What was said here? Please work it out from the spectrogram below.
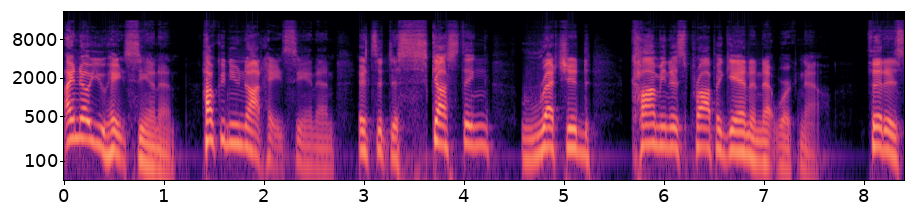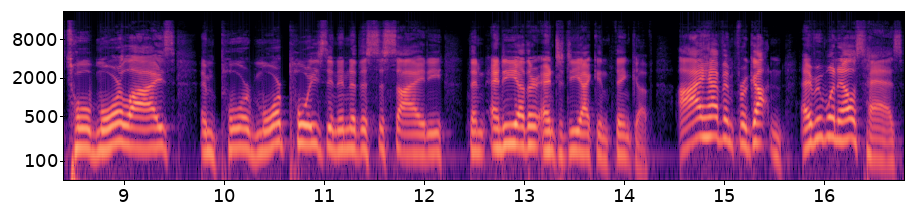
I know you hate CNN. How can you not hate CNN? It's a disgusting, wretched, communist propaganda network now that has told more lies and poured more poison into the society than any other entity I can think of. I haven't forgotten. Everyone else has.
